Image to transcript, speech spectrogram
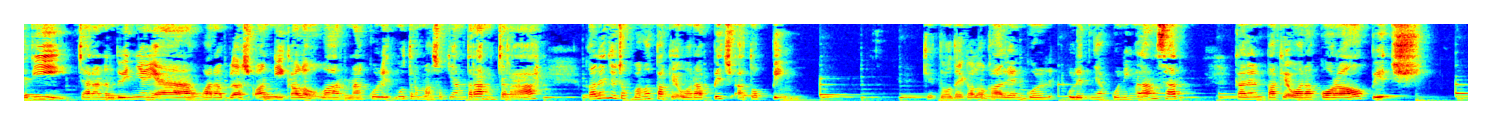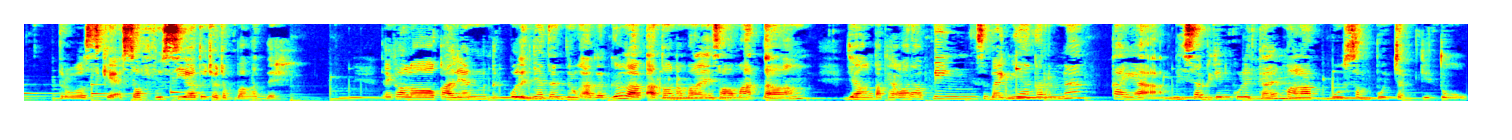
jadi cara nentuinnya ya warna blush on nih. Kalau warna kulitmu termasuk yang terang cerah kalian cocok banget pakai warna peach atau pink. Gitu. Tapi kalau kalian kul- kulitnya kuning langsat kalian pakai warna coral peach terus kayak soft fuchsia tuh cocok banget deh. Tapi kalau kalian kulitnya cenderung agak gelap atau namanya sawo matang jangan pakai warna pink sebaiknya karena kayak bisa bikin kulit kalian malah kusem pucet gitu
